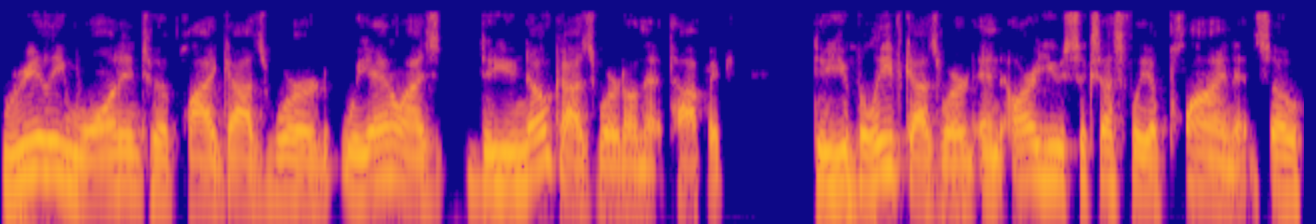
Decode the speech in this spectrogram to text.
really wanting to apply God's word, we analyze do you know God's word on that topic? Do you hmm. believe God's word? And are you successfully applying it? So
